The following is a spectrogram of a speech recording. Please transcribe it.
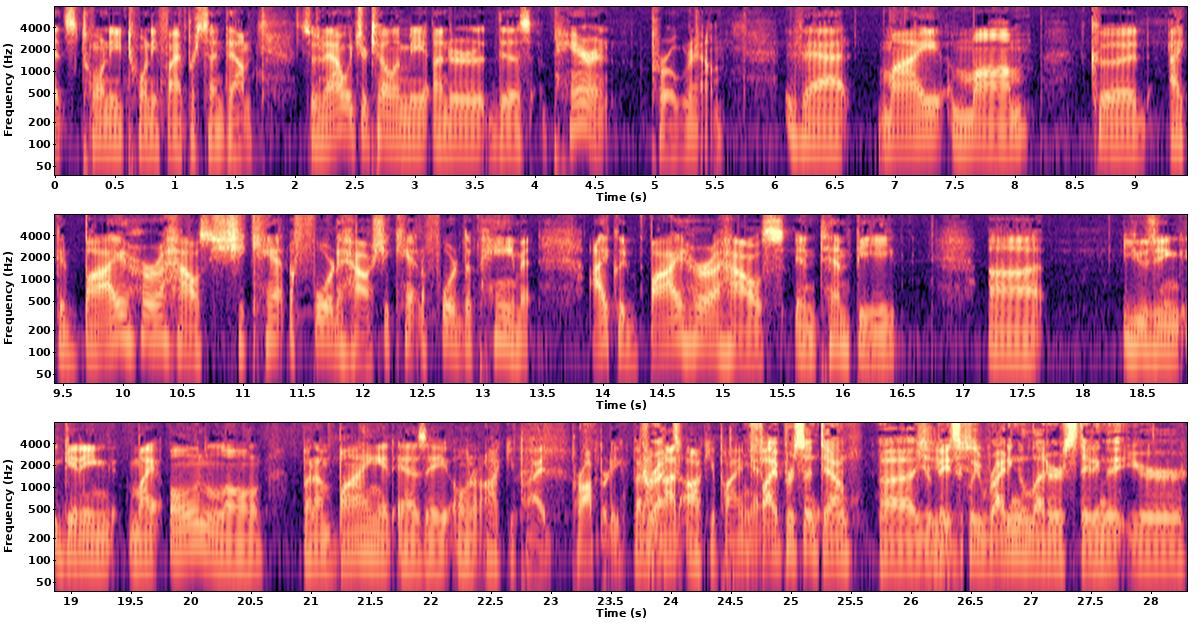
it's 20, 25% down. So now what you're telling me under this parent program that my mom could I could buy her a house. She can't afford a house. She can't afford the payment. I could buy her a house in Tempe uh, using getting my own loan, but I'm buying it as a owner occupied property. But I'm not occupying it. Five percent down. Uh, you're basically writing a letter stating that your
